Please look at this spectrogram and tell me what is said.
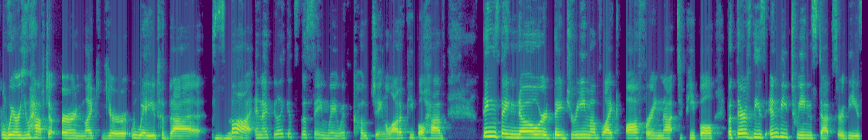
where you have to earn like your way to that mm-hmm. spot. And I feel like it's the same way with coaching. A lot of people have things they know or they dream of like offering that to people, but there's these in between steps or these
